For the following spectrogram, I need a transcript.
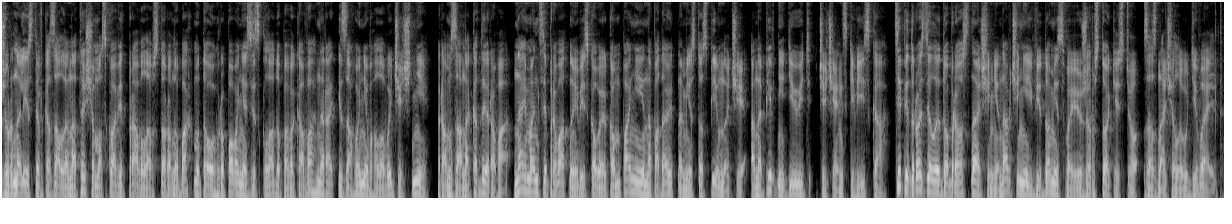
Журналісти вказали на те, що Москва відправила в сторону Бахмута угруповання зі складу ПВК Вагнера і загонів голови Чечні Рамзана Кадирова. Найманці приватної військової компанії нападають на місто з півночі, а на півдні діють чеченські війська. Ці підрозділи добре оснащені, навчені й відомі своєю жорстокістю, зазначили у Дівельт.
